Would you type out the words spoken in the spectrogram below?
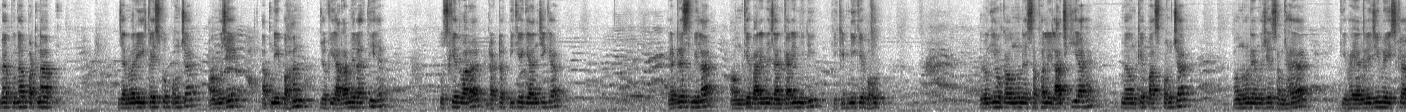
मैं पुनः पटना जनवरी इक्कीस को पहुँचा और मुझे अपनी बहन जो कि आरा में रहती है, उसके द्वारा डॉक्टर पी के ज्ञान जी का एड्रेस मिला और उनके बारे में जानकारी मिली कि किडनी के बहुत रोगियों का उन्होंने सफल इलाज किया है। मैं उनके पास पहुँचा उन्होंने मुझे समझाया कि भाई अंग्रेज़ी में इसका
